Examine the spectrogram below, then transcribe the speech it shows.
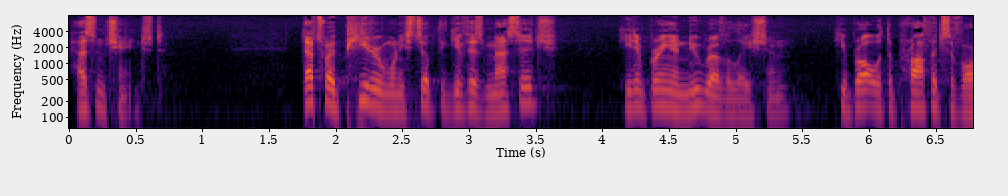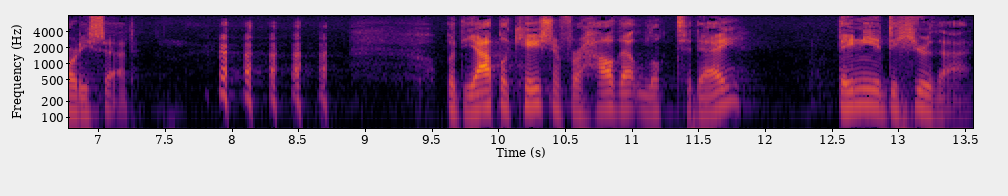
Hasn't changed. That's why Peter, when he stood up to give his message, He didn't bring a new revelation, he brought what the prophets have already said. but the application for how that looked today, they needed to hear that.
